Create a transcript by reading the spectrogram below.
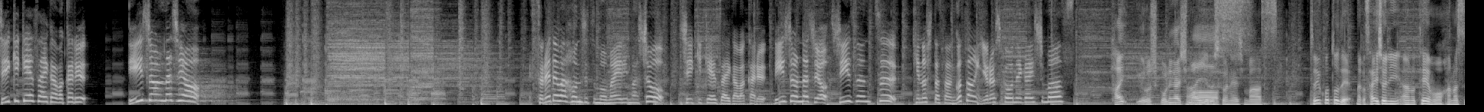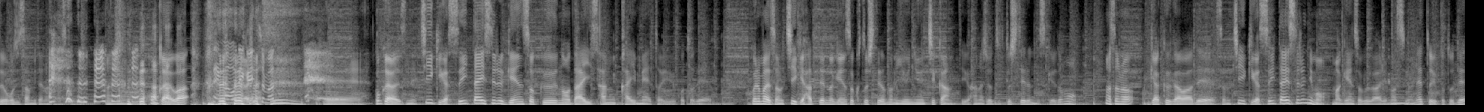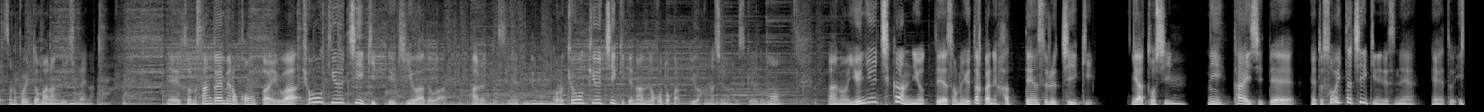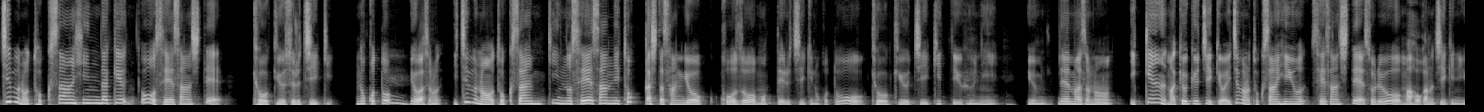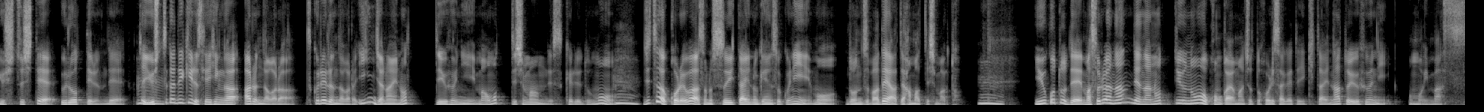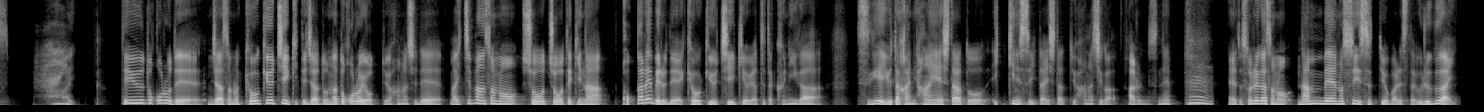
地域経済がわかるリージョンラジオ。それでは本日も参りましょう。地域経済がわかるリージョンラジオシーズン2木下さんごさんよろしくお願いします。はい、よろしくお願いします。はい、よろしくお願いします。ということで、なんか最初にあのテーマを話すおじさんみたいになってますけど、あの 今回はお願いしますえー今回はですね、地域が衰退する原則の第3回目ということで、これまでその地域発展の原則としての輸入置換っていう話をずっとしてるんですけれども、まあ、その逆側で、その地域が衰退するにもまあ原則がありますよねということで、そのポイントを学んでいきたいなと。えーその3回目の今回は、供給地域っていうキーワードがあるんですね。この供給地域って何のことかっていう話なんですけれどもあの輸入地間によってその豊かに発展する地域や都市に対して、えっと、そういった地域にですね、えっと、一部の特産品だけを生産して供給する地域のこと、うん要はその一部の特産品の生産に特化した産業構造を持っている地域のことを供給地域っていうふうに言う。でまあその一見、まあ、供給地域は一部の特産品を生産してそれをまあ他の地域に輸出して潤ってるんでじゃあ輸出ができる製品があるんだから、作れるんだからいいんじゃないの？っていうふうにまあ思ってしまうんですけれども、うん。実はこれはその衰退の原則にもうどんずばで当てはまってしまうと。うん。いうことで、まあ、それはなんでなの？っていうのを今回はまあちょっと掘り下げていきたいなというふうに思います。はい、はいっていうところでじゃあその供給地域ってじゃあどんなところよっていう話で、まあ、一番その象徴的な国家レベルで供給地域をやってた国がすげえ豊かに繁栄した後一気に衰退したっていう話があるんですね。うんえー、とそれがその南米のスイスって呼ばれてたウルグアイ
